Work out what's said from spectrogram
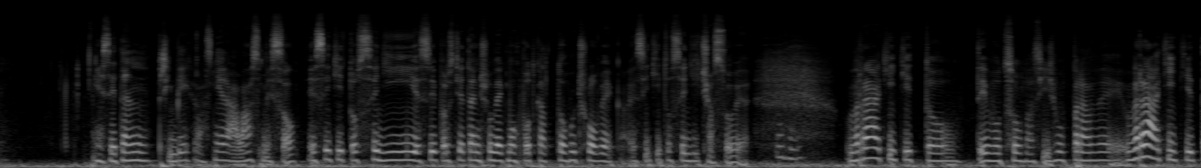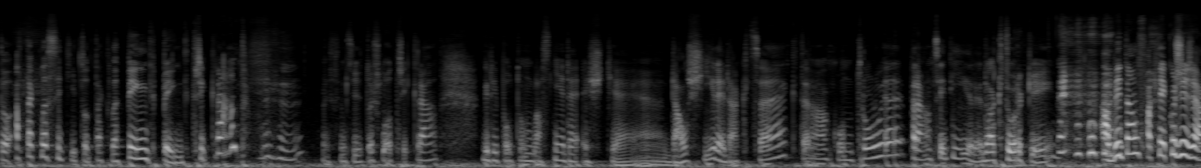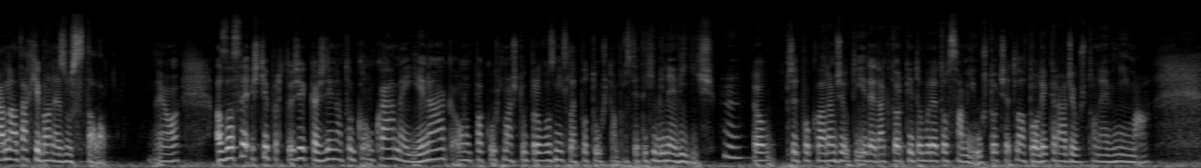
jestli ten příběh vlastně dává smysl, jestli ti to sedí, jestli prostě ten člověk mohl potkat toho člověka, jestli ti to sedí časově. Uh-huh vrátí ti to, ty odsouhlasíš opravy, vrátí ti to a takhle se ti to takhle ping, ping třikrát. Mm-hmm. Myslím si, že to šlo třikrát, kdy potom vlastně jde ještě další redakce, která kontroluje práci té redaktorky, aby tam fakt jakože žádná ta chyba nezůstala. Jo? A zase ještě protože každý na to koukáme jinak, a ono pak už máš tu provozní slepotu, už tam prostě ty chyby nevidíš. Hmm. Jo? Předpokládám, že u té redaktorky to bude to samé. Už to četla tolikrát, že už to nevnímá.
